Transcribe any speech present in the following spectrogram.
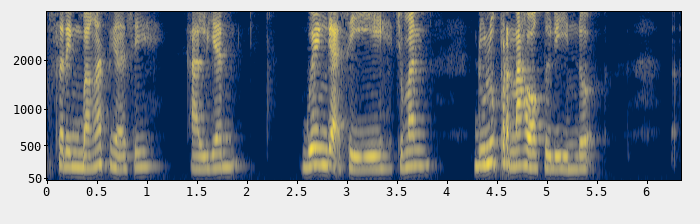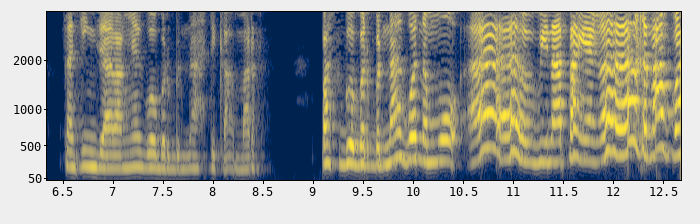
sering banget gak sih kalian? Gue enggak sih cuman dulu pernah waktu di Indo. Saking jarangnya gue berbenah di kamar. Pas gue berbenah gue nemu ah binatang yang ah kenapa?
